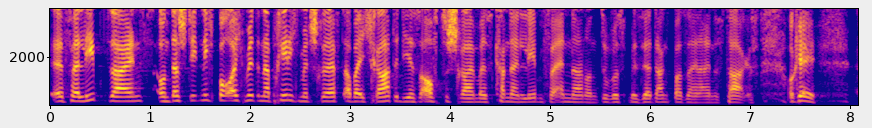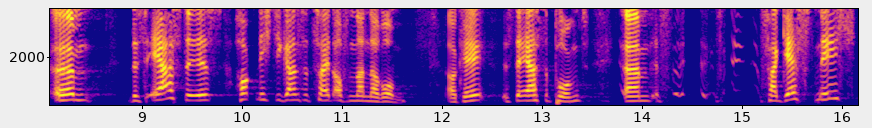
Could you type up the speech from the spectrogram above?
äh, Verliebtseins? Und das steht nicht bei euch mit in der Predigtmitschrift, aber ich rate dir, es aufzuschreiben, weil es kann dein Leben verändern und du wirst mir sehr dankbar sein eines Tages. Okay. Ähm, das erste ist, hock nicht die ganze Zeit aufeinander rum. Okay? Das ist der erste Punkt. Ähm, vergesst nicht,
